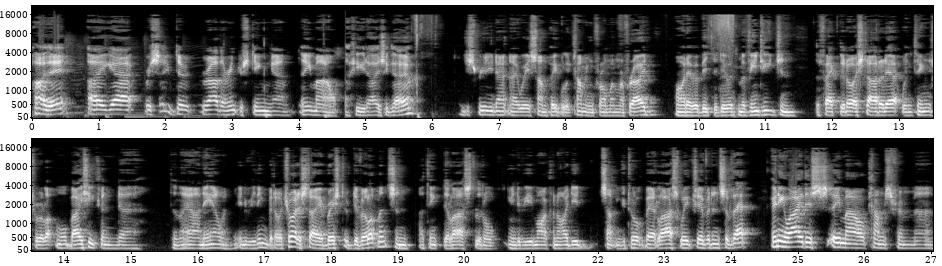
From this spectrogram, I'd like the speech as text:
Hi there, I uh, received a rather interesting um, email a few days ago. Just really don't know where some people are coming from, I'm afraid. Might have a bit to do with my vintage and the fact that I started out when things were a lot more basic and uh, than they are now and everything. But I try to stay abreast of developments, and I think the last little interview Mike and I did something to talk about last week's evidence of that. Anyway, this email comes from uh,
